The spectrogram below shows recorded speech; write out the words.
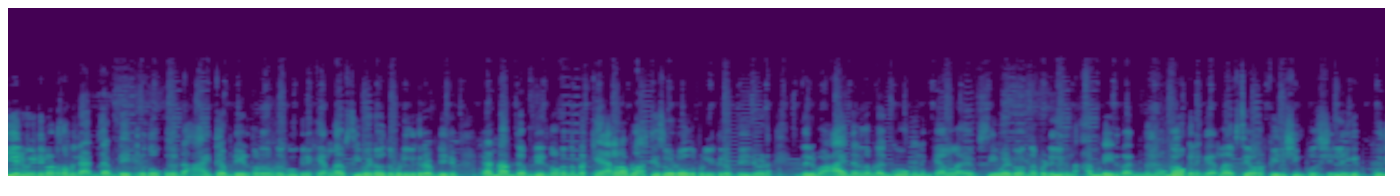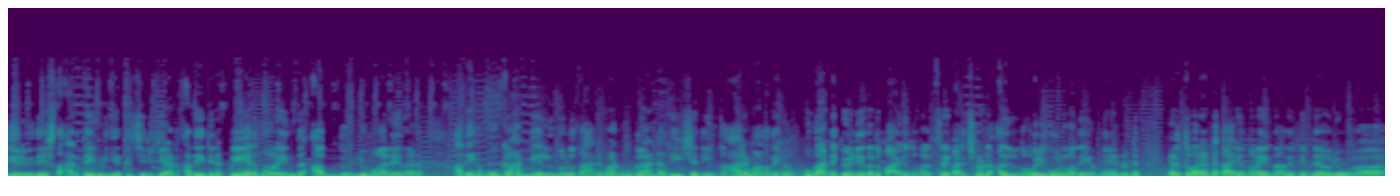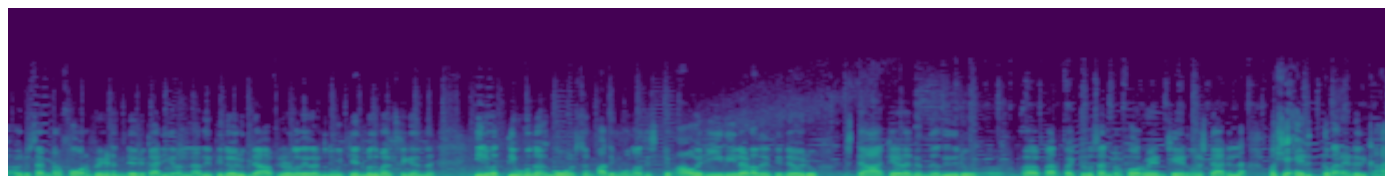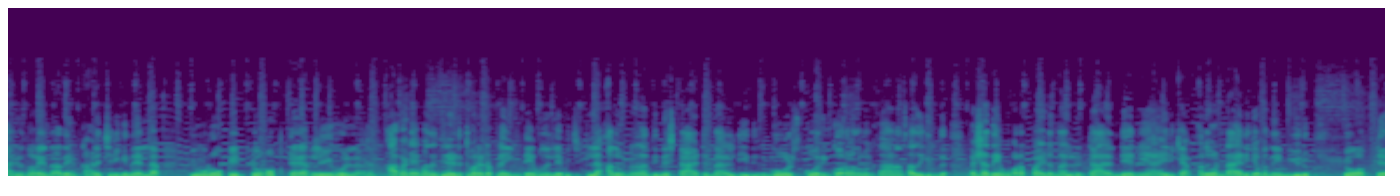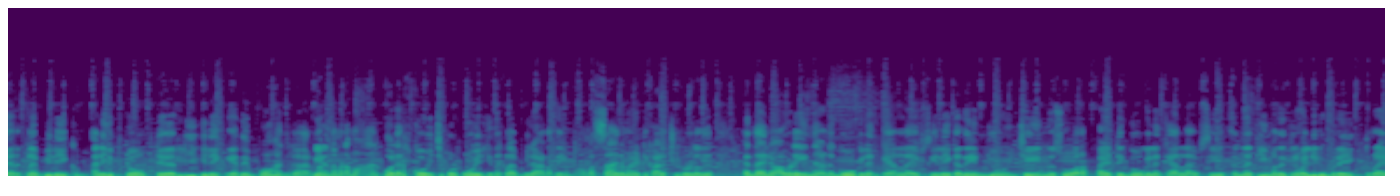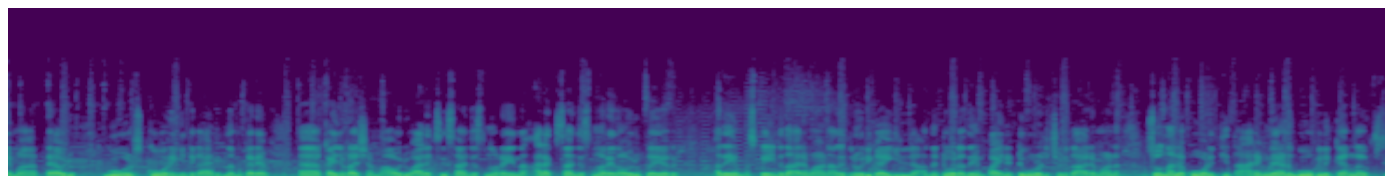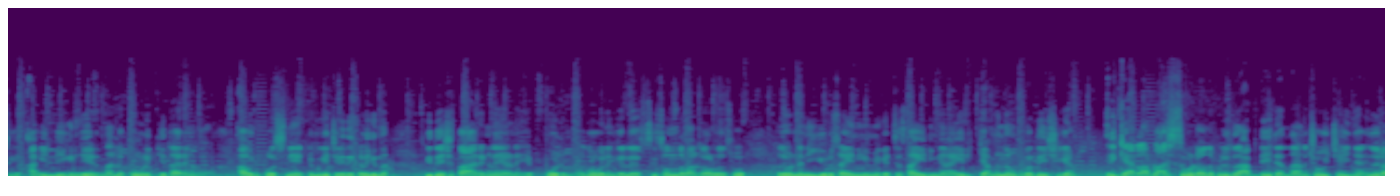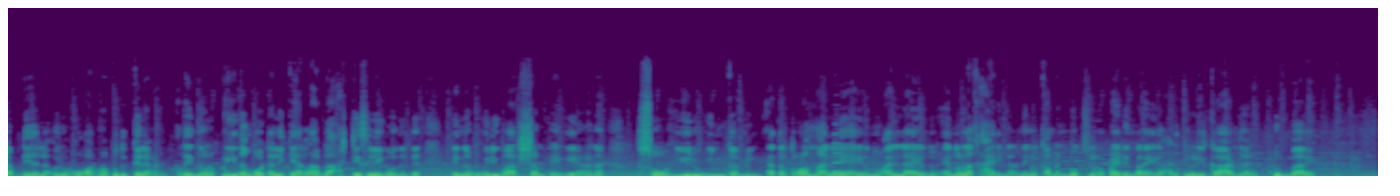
ഈ ഒരു വീഡിയോയിലൂടെ നമ്മൾ രണ്ട് അപ്ഡേറ്റുകൾ നോക്കുന്നുണ്ട്. ആദ്യത്തെ അപ്ഡേറ്റ് എന്ന് പറഞ്ഞാൽ നമ്മുടെ ഗൂഗിളിലെ കേരള എഫ് സിയുമായിട്ട് ഇരിക്കുന്ന അപ്ഡേറ്റും രണ്ടാമത്തെ അപ്ഡേറ്റ് എന്ന് പറഞ്ഞാൽ നമ്മുടെ കേരള ബ്ലാസ്റ്റേഴ്സുമായിട്ട് ഇരിക്കുന്ന അപ്ഡേറ്റുമാണ് ഇതിലും ആദ്യം തന്നെ നമ്മുടെ ഗൂഗിളും കേരള എഫ് സിയുമായിട്ട് ബന്ധപ്പെട്ടിരിക്കുന്ന അപ്ഡേറ്റ് തന്നെ നോക്കാം. ഗൂഗിളും കേരള എഫ് സി അവരുടെ ഫിനിഷിംഗ് പൊസിഷനിലേക്ക് പുതിയൊരു വിദേശ താരത്തെ കൂടി എത്തിച്ചിരിക്കുകയാണ്. അദ്ദേഹത്തിന്റെ പേരെന്ന് പറയുന്നത് അബ്ദുൽ ലുമാലെ എന്നാണ്. അദ്ദേഹം ഉഗാണ്ടയിൽ നിന്നുള്ള താരമാണ്. ഉഗാണ്ട ദേശീയ ടീം താരമാണ് അദ്ദേഹം. ഉഗാണ്ടയ്ക്ക് വേണ്ടി ഏതാണ്ട് പതിനൊന്ന് മത്സരം കളിച്ചിട്ടുണ്ട്. അതിൽ നിന്ന് ഒരു ഗോളും അദ്ദേഹം നേടിയിട്ടുണ്ട്. എടുത്തു പറയേണ്ട കാര്യം എന്ന് പറയുന്നത് അദ്ദേഹത്തിന്റെ ഒരു ഒരു സെൻട്രൽ ഫോർവേഡിന്റെ ഒരു കരിയർ അല്ല അദ്ദേഹത്തിന്റെ ഒരു ഗ്രാഫിലുള്ളത്. ഏതാണ്ട് നൂറ്റി അൻപത് മത്സരത്തിൽ നിന്ന് ഇരുപത്തി മൂന്ന് ഗോൾസും പതിമൂന്ന് അസിസ്റ്റും ആ ഒരു രീതിയിലാണ് അദ്ദേഹത്തിന്റെ ഒരു സ്റ്റാറ്റ് കിടക്കുന്നത് അതൊരു പെർഫെക്റ്റ് ഒരു സെൻട്രൽ ഫോർവേഡ് ചേരുന്ന ഒരു സ്റ്റാറ്റ് അല്ല. പക്ഷേ എടുത്തു പറയേണ്ട ഒരു കാര്യം എന്ന് പറയുന്നത് അദ്ദേഹം കളിച്ചിരിക്കുന്ന എല്ലാം യൂറോപ്യൻ ടോപ്പ് ടയർ ലീഗുകളിലാണ് അവിടെ അദ്ദേഹത്തിന് എടുത്തു പറയേണ്ട പ്ലേയിങ് ടൈം ഒന്നും ലഭിച്ചിട്ടില്ല. അതുകൊണ്ടാണ് അതിന്റെ നല്ല രീതിയിൽ ഗോൾ സ്കോറിംഗ് കുറവ് നമുക്ക് കാണാൻ സാധിക്കുന്നത്. പക്ഷേ അദ്ദേഹം ഉറപ്പായിട്ടും നല്ലൊരു ടാലന്റ് തന്നെ ആയിരിക്കാം അതുകൊണ്ടായിരിക്കാം അദ്ദേഹം ഈ ഒരു ടോപ്പ് ടയർ ക്ലബിലേക്കും അല്ലെങ്കിൽ ടോപ്പ് ടയർ ലീഗിലേക്കൊക്കെ അദ്ദേഹം പോകാൻ കാരണം. പിന്നെ നമ്മുടെ മാർക്കോ ലെസ്കോവിച്ച് ഇപ്പോൾ പോയിരിക്കുന്ന ക്ലബിലാണ് അദ്ദേഹം അവസാനമായിട്ട് കളിച്ചിട്ടുള്ളത്. എന്തായാലും അവിടെ നിന്നാണ് ഗോകുലം കേരള എഫ് സിയിലേക്ക് അദ്ദേഹം ജോയിൻ ചെയ്യുന്നത്. സോ ഉറപ്പായിട്ട് ഗോകുലം കേരള എഫ് സി എന്ന ടീം അദ്ദേഹത്തിന് വലിയൊരു ബ്രേക്ക് ത്രൂ ആയി മാറട്ടെ. ആ ഒരു ഗോൾ സ്കോറിങ്ങിന്റെ കാര്യത്തിൽ നമുക്കറിയാം. കഴിഞ്ഞ പ്രാവശ്യം ആ ഒരു അലക്സി സാഞ്ചസ് എന്ന് പറയുന്ന അലക്സ് സാഞ്ചസ് എന്ന് പറയുന്ന ആ ഒരു പ്ലെയർ അദ്ദേഹം സ്പെയിന്റെ താരമാണ് അദ്ദേഹത്തിന് ഒരു കൈ ഇല്ല എന്നിട്ട് പോലും അദ്ദേഹം പതിനെട്ട് ഗോൾ അടിച്ചൊരു താരമാണ്. സോ നല്ല quality താരങ്ങളെയാണ് Gokul Kerala F C I ലീഗിന് ചേരുന്ന നല്ല ക്വാളിറ്റി താരങ്ങൾ ആ ഒരു പൊസിഷനെ ഏറ്റവും മികച്ച രീതിയിൽ കളിക്കുന്ന വിദേശ താരങ്ങളെയാണ് എപ്പോഴും ഗോകുലം കേരള എഫ് സി സ്വന്തമാക്കാറുള്ളത്. സോ അതുകൊണ്ട് തന്നെ ഈ ഒരു സൈനിങ് മികച്ച സൈനിങ് ആയിരിക്കാം എന്ന് നമുക്ക് പ്രതീക്ഷിക്കാം. ഇനി കേരള ബ്ലാസ്റ്റേഴ്സ് കൂടെ വന്നപ്പോഴത്തേക്ക് അപ്ഡേറ്റ് എന്താണെന്ന് ചോദിച്ചു കഴിഞ്ഞാൽ ഇതൊരു അപ്ഡേറ്റ് അല്ല ഒരു ഓർമ്മ പുതുക്കലാണ്. അതായത് നമ്മുടെ പ്രീതം കോട്ടാലി കേരള ബ്ലാസ്റ്റേഴ്സിലേക്ക് വന്നിട്ട് ഇന്ന് ഒരു വർഷം തികയാണ്. സോ ഈ ഒരു ഇൻകമ്മിങ് എത്രത്തോളം നല്ലതായിരുന്നു അല്ലായിരുന്നു എന്നുള്ള കാര്യങ്ങൾ നിങ്ങൾ കമന്റ് ബോക്സിൽ ഉറപ്പായിട്ടും പറയുക. അടുത്ത വീട്ടിൽ കാണുന്നവരെ ഗുഡ് ബൈ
